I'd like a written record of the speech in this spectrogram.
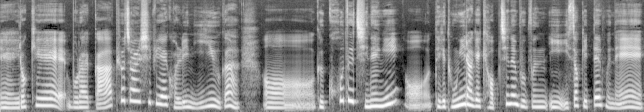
예, 이렇게 뭐랄까 표절 시비에 걸린 이유가 어, 그 코드 진행이 어, 되게 동일하게 겹치는 부분이 있었기 때문에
